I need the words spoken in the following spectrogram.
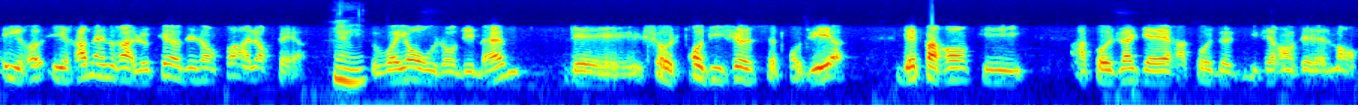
et il, re- il ramènera le cœur des enfants à leur père. Oui. Nous voyons aujourd'hui même des choses prodigieuses se produire, des parents qui, à cause de la guerre, à cause de différents événements,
